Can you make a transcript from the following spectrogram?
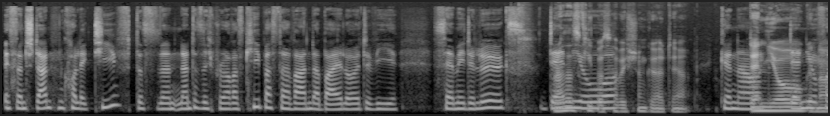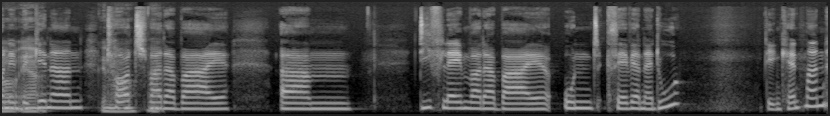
es entstand ein Kollektiv, das nannte sich Brothers Keepers, da waren dabei Leute wie Sammy Deluxe, Brothers Keepers Daniel, habe ich schon gehört, ja. genau, Danio, Daniel von genau, den ja. Beginnern, Genau, Torch war ja. dabei, ähm, D-Flame war dabei und Xavier Naidu, den kennt man.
